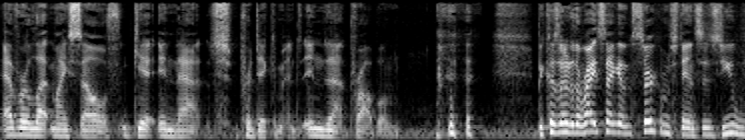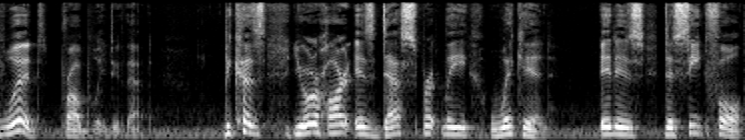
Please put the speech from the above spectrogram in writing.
ever let myself get in that predicament, in that problem. because under the right circumstances, you would probably do that. Because your heart is desperately wicked. It is deceitful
